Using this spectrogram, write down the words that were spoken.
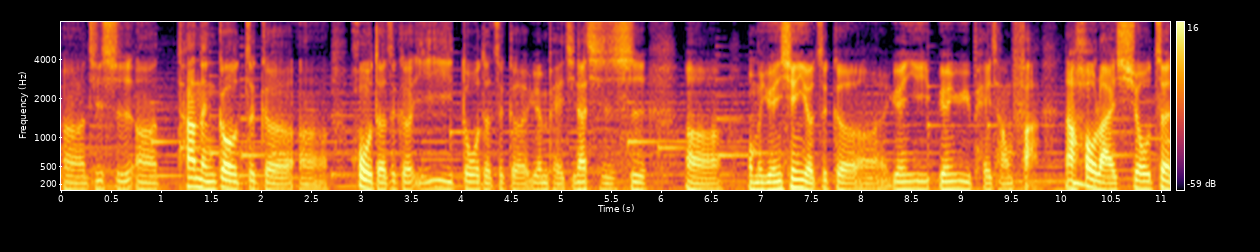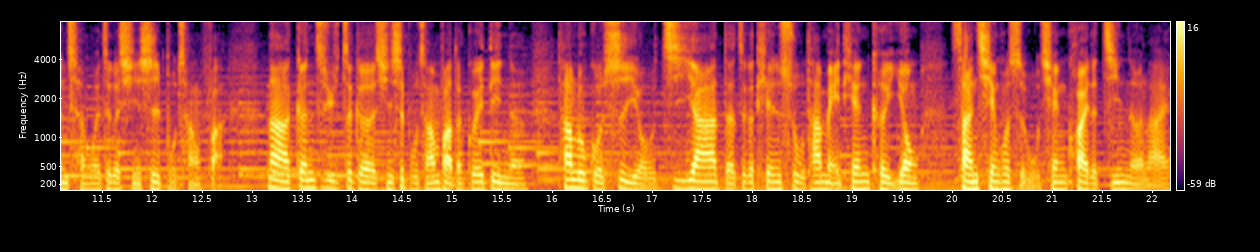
呃，其实呃，他能够这个呃获得这个一亿多的这个冤赔金，那其实是呃我们原先有这个呃冤狱冤狱赔偿法，那后来修正成为这个刑事补偿法。那根据这个刑事补偿法的规定呢，他如果是有积压的这个天数，他每天可以用三千或是五千块的金额来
